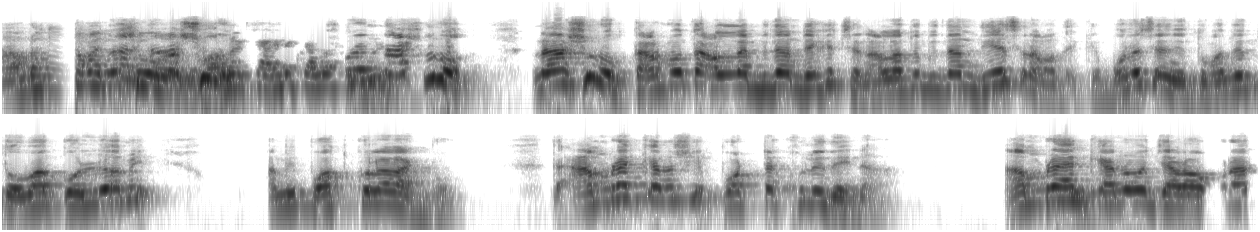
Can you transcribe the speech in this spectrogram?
আমরা সবাই না, শুনুক না শুনুক তারপর তো আল্লাহ বিধান রেখেছেন আল্লাহ তো বিধান দিয়েছেন আমাদেরকে বলেছেন যে তোমাদের তোবা করলেও আমি আমি পথ খোলা রাখব। তা আমরা কেন সেই পথটা খুলে দেই না? আমরা কেন যারা অপরাধ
